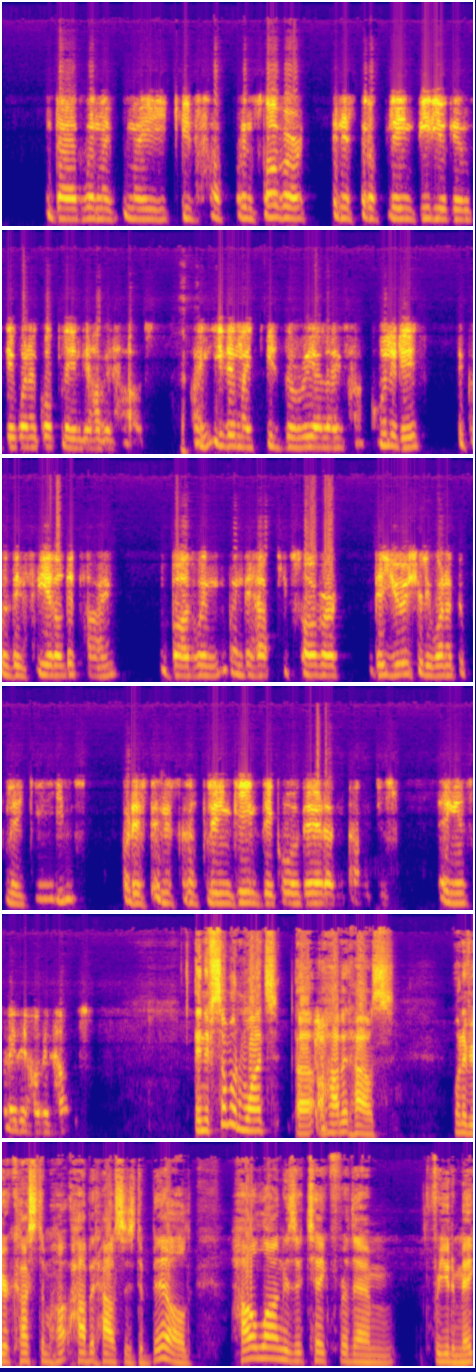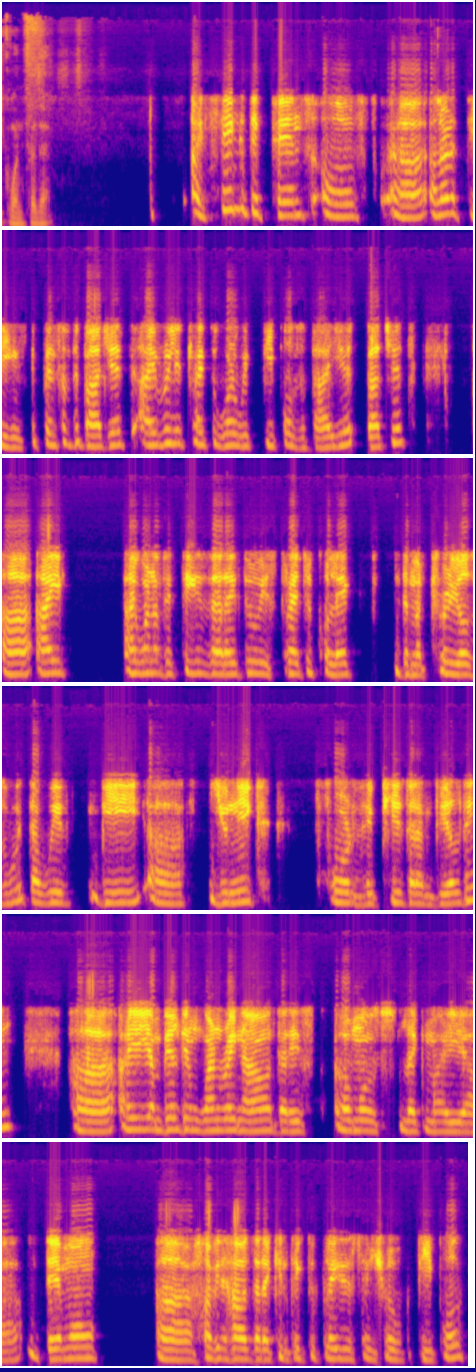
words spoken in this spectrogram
that when my, my kids have friends over, and instead of playing video games, they want to go play in the Hobbit house. and even my kids don't realize how cool it is because they see it all the time. But when, when they have kids over, they usually wanted to play games. But if, instead of playing games, they go there and, and just hang inside the Hobbit house. And if someone wants uh, a Hobbit house, one of your custom Hobbit houses to build, how long does it take for them for you to make one for them? I think it depends of uh, a lot of things. Depends on the budget. I really try to work with people's budget. Budget. Uh, I, I one of the things that I do is try to collect the materials with, that will be uh, unique for the piece that I'm building. Uh, I am building one right now that is almost like my uh, demo uh, house that I can take to places and show people.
